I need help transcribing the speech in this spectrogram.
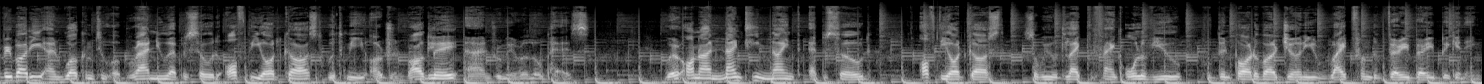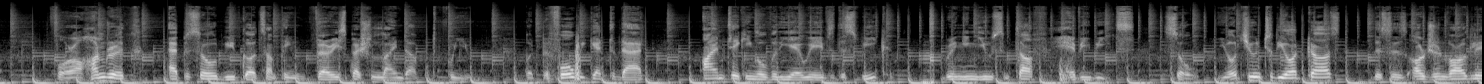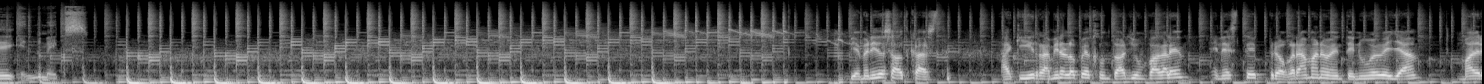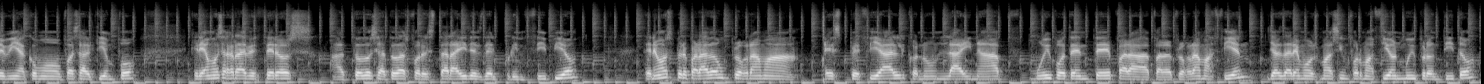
Everybody, and welcome to a brand new episode of The Oddcast with me, Arjun Vagale, and Ramiro Lopez. We're on our 99th episode of The Oddcast, so we would like to thank all of you who've been part of our journey right from the very, very beginning. For our 100th episode, we've got something very special lined up for you. But before we get to that, I'm taking over the airwaves this week, bringing you some tough, heavy beats. So, you're tuned to The Oddcast. This is Arjun Vagle in the mix. Bienvenidos a Outcast. Aquí Ramiro López junto a Arjun Vagale en este programa 99 ya. Madre mía, cómo pasa el tiempo. Queríamos agradeceros a todos y a todas por estar ahí desde el principio. Tenemos preparado un programa especial con un line-up muy potente para, para el programa 100. Ya os daremos más información muy prontito.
